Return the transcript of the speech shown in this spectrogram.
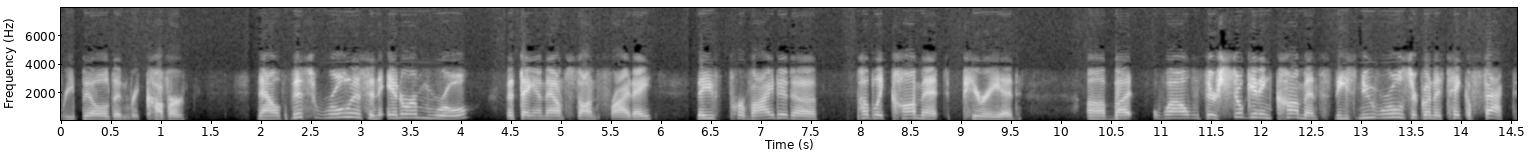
rebuild and recover. Now, this rule is an interim rule that they announced on Friday. They've provided a public comment period, uh, but while they're still getting comments, these new rules are going to take effect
